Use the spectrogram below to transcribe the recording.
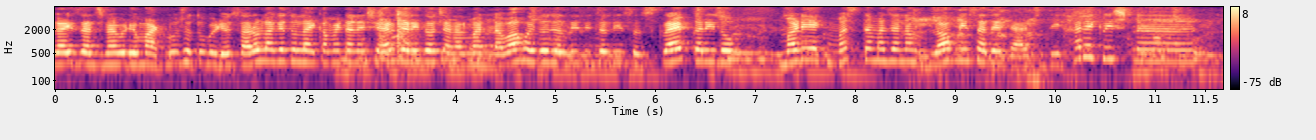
ગાઈઝ આજના વિડીયોમાં આટલું જ હતું. વીડિયો સારો લાગે તો લાઈક કમેન્ટ અને શેર કરી દો. ચેનલમાં નવા હોય તો જલ્દીથી જલ્દી સબસ્ક્રાઈબ કરી દો. મળીએ એક મસ્ત મજાના બ્લોગની સાથે. ત્યાં સુધી હરે કૃષ્ણ.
